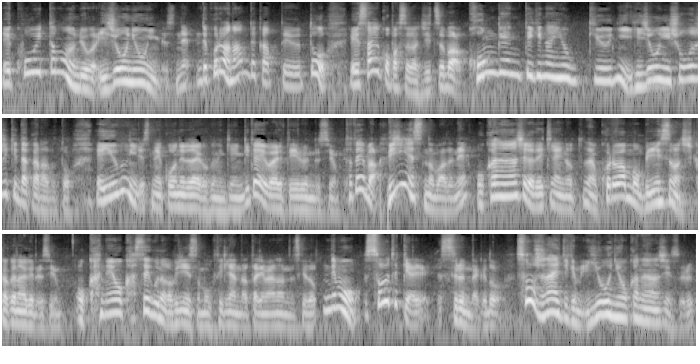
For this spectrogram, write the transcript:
えこういったものの量が異常に多いんですね。で、これはなんでかっていうと、えサイコパスが実は根源的な欲求に非常に正直だからだというふうにですね、コーネル大学の研究では言われているんですよ。例えば、ビジネスの場でね、お金の話ができないのってのは、これはもうビジネスマン失格なわけですよ。お金を稼ぐのがビジネスの目的なんだ当たり前なんですけど。でも、そういう時はするんだけど、そうじゃない時も異様にお金の話にする。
